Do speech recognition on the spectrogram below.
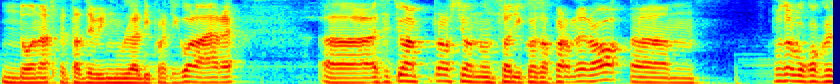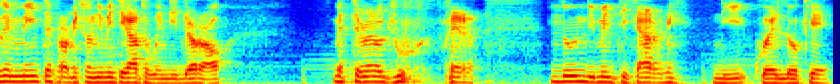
Non aspettatevi nulla di particolare. Uh, la settimana prossima non so di cosa parlerò. Um, forse avevo qualcosa in mente, però mi sono dimenticato, quindi dovrò mettermelo giù per non dimenticarmi di quello che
